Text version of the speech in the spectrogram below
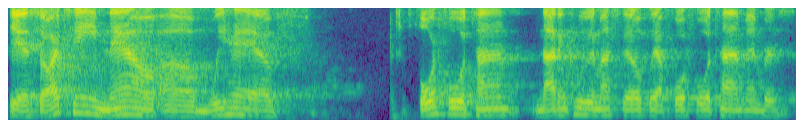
Yeah. So our team now um, we have four full time, not including myself. We have four full time members,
